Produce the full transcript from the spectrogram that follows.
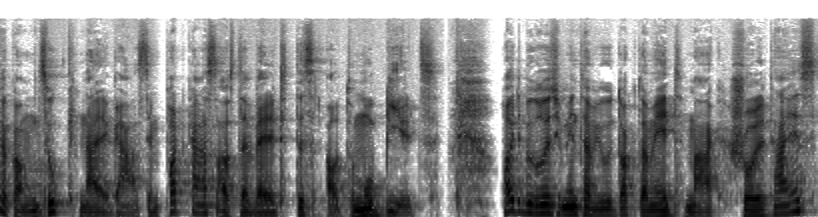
willkommen zu Knallgas, dem Podcast aus der Welt des Automobils. Heute begrüße ich im Interview Dr. Med Marc Schulteis.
